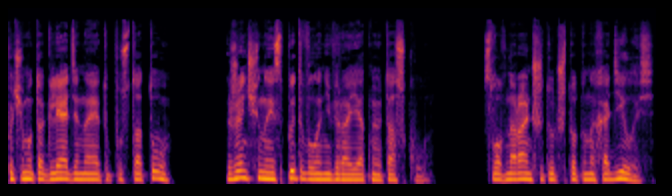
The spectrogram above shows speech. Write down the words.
Почему-то, глядя на эту пустоту, женщина испытывала невероятную тоску, словно раньше тут что-то находилось,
